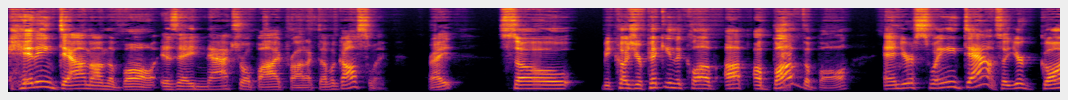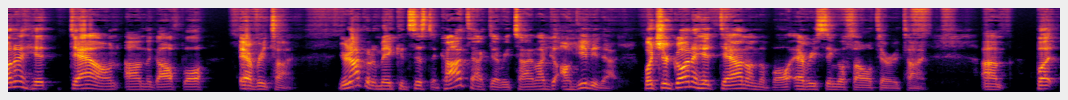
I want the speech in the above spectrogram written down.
hitting down on the ball is a natural byproduct of a golf swing, right? So because you're picking the club up above the ball and you're swinging down. So you're to hit down on the golf ball every time. You're not going to make consistent contact every time. I'll give you that. But you're going to hit down on the ball every single solitary time. Um, but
